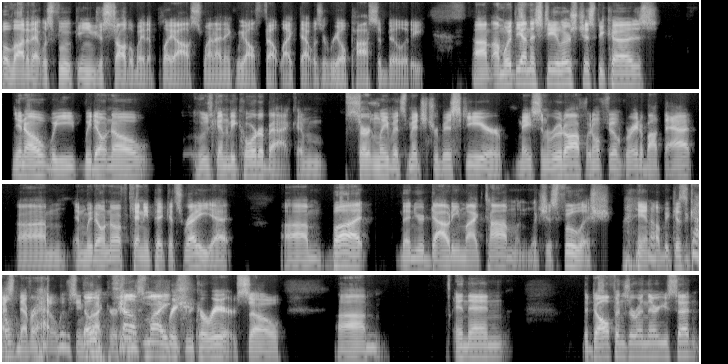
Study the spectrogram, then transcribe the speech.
a lot of that was fluky. And you just saw the way the playoffs went. I think we all felt like that was a real possibility. Um, I'm with you on the Steelers just because, you know, we we don't know who's going to be quarterback, and certainly if it's Mitch Trubisky or Mason Rudolph, we don't feel great about that. Um, and we don't know if Kenny Pickett's ready yet. Um, but then you're doubting Mike Tomlin, which is foolish, you know, because the guy's don't, never had a losing record in his Mike. freaking career. So, um, and then the Dolphins are in there. You said,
